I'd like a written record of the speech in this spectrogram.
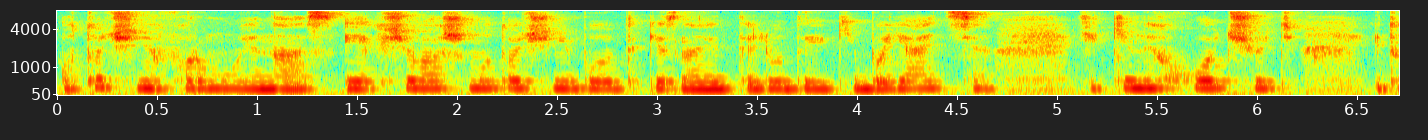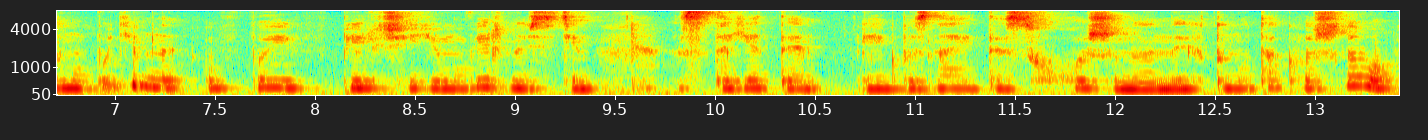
оточення формує нас. І якщо в вашому оточенні будуть такі, знаєте, люди, які бояться, які не хочуть і тому подібне, ви в більшій ймовірності стаєте, якби знаєте, схожими на них. Тому так важливо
